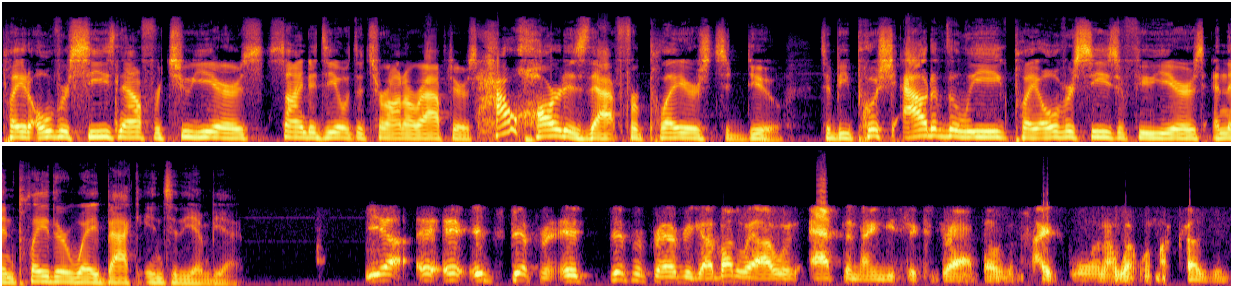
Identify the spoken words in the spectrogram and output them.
played overseas now for two years, signed a deal with the Toronto Raptors. How hard is that for players to do? To be pushed out of the league, play overseas a few years, and then play their way back into the NBA? Yeah, it, it- it's different. It's different for every guy. By the way, I was at the '96 draft. I was in high school, and I went with my cousin,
